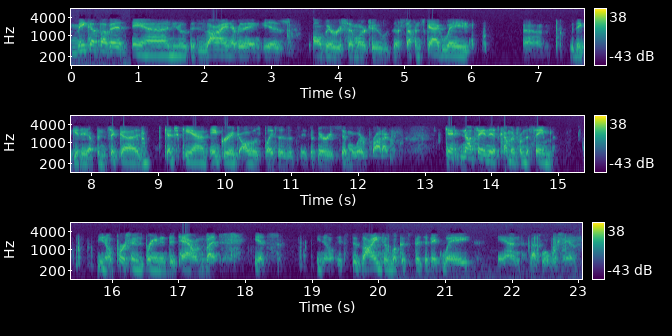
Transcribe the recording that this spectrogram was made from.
Makeup of it and you know the design, everything is all very similar to the stuff in Skagway. Um, they get it up in Sitka, Ketchikan, Anchorage, all those places. It's it's a very similar product. Can't, not saying that it's coming from the same you know person who's bringing it into town, but it's you know, it's designed to look a specific way, and that's what we're saying.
